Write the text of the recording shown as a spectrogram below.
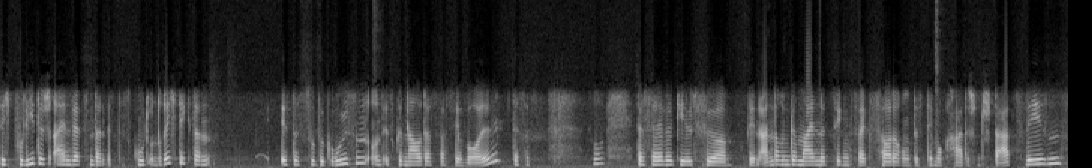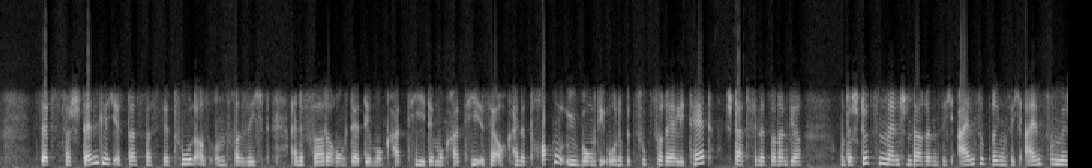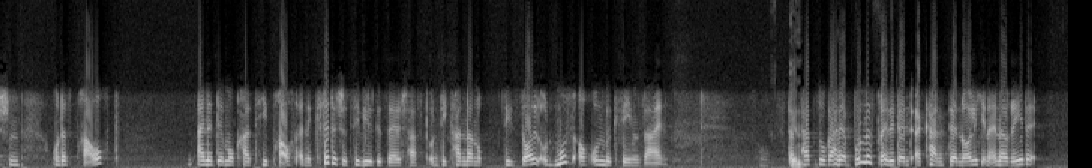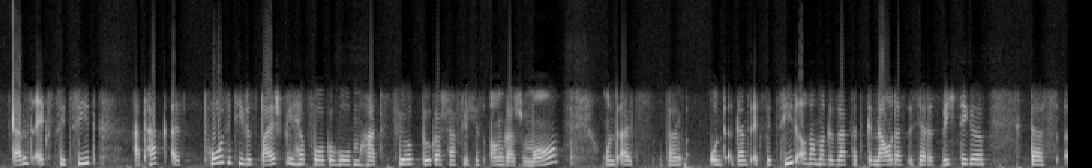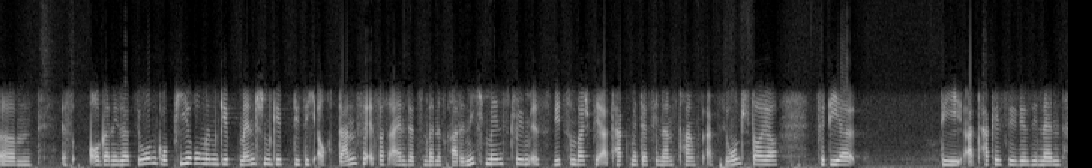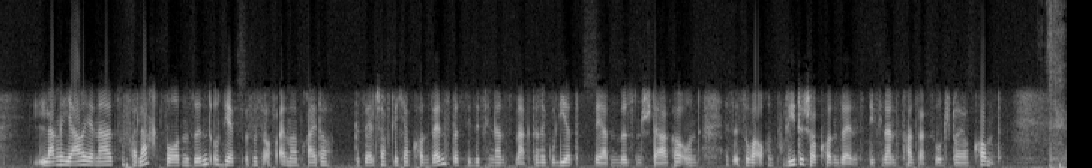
sich politisch einsetzen, dann ist es gut und richtig, dann ist es zu begrüßen und ist genau das, was wir wollen. Das so. Dasselbe gilt für den anderen gemeinnützigen Zweck Förderung des demokratischen Staatswesens. Selbstverständlich ist das, was wir tun, aus unserer Sicht eine Förderung der Demokratie. Demokratie ist ja auch keine Trockenübung, die ohne Bezug zur Realität stattfindet, sondern wir unterstützen Menschen darin, sich einzubringen, sich einzumischen. Und es braucht eine Demokratie braucht eine kritische Zivilgesellschaft und die kann dann, die soll und muss auch unbequem sein. Das hat sogar der Bundespräsident erkannt, der neulich in einer Rede ganz explizit Attac als positives Beispiel hervorgehoben hat für bürgerschaftliches Engagement und als und ganz explizit auch nochmal gesagt hat, genau das ist ja das Wichtige, dass ähm, es Organisationen, Gruppierungen gibt, Menschen gibt, die sich auch dann für etwas einsetzen, wenn es gerade nicht Mainstream ist, wie zum Beispiel Attac mit der Finanztransaktionssteuer, für die ja die Attackes, wie wir sie nennen, lange Jahre ja nahezu verlacht worden sind und jetzt ist es auf einmal breiter gesellschaftlicher Konsens, dass diese Finanzmärkte reguliert werden müssen stärker und es ist sogar auch ein politischer Konsens, die Finanztransaktionssteuer kommt.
